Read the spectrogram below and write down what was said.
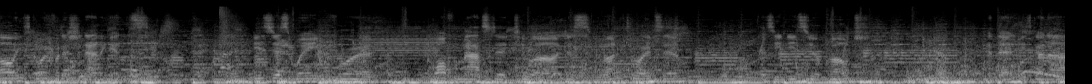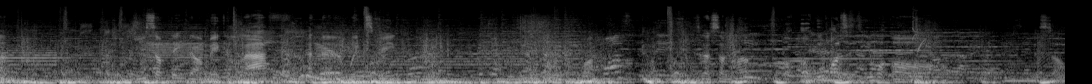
Oh, he's going for the shenanigans. He's just waiting for Wafflemastah to uh, just run towards him because he needs to approach. And then he's gonna do something that'll make him laugh at the wing He's gonna up. Oh, oh, he wants it. He wa- oh. Missed out.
